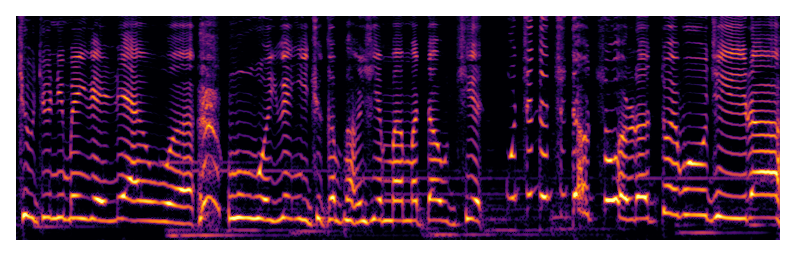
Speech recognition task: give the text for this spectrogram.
求求你们原谅我，我愿意去跟螃蟹妈妈道歉。我真的知道错了，对不起啦！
